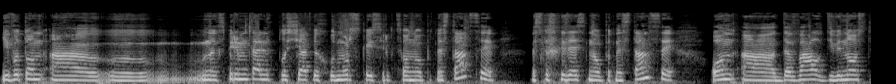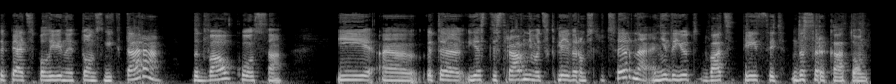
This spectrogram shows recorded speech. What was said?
и вот он а, э, на экспериментальных площадках Удмуртской селекционно-опытной станции, сельскохозяйственной опытной станции, он а, давал 95,5 тонн с гектара за два укоса. И э, это, если сравнивать с клевером с люцерна, они дают 20-30 до 40 тонн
